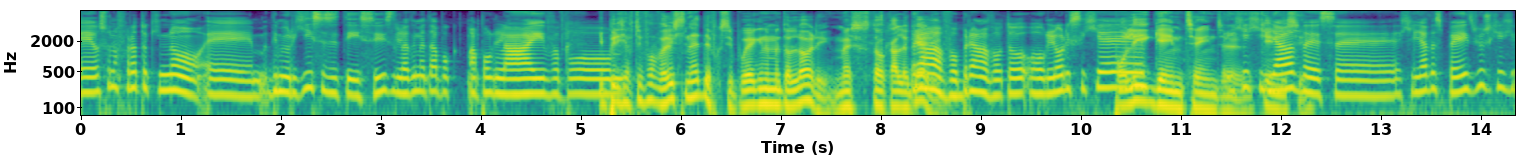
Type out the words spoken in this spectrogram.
ε, όσον αφορά το κοινό ε, δημιουργεί συζητήσεις, δηλαδή μετά από, από live, από... Υπήρχε αυτή η φοβερή συνέντευξη που έγινε με το Λόρι μέσα στο καλοκαίρι. Μπράβο, μπράβο. Το, ο Λόρις είχε... Πολύ game changer. Είχε κίνηση. χιλιάδες, ε, χιλιάδες page views, είχε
